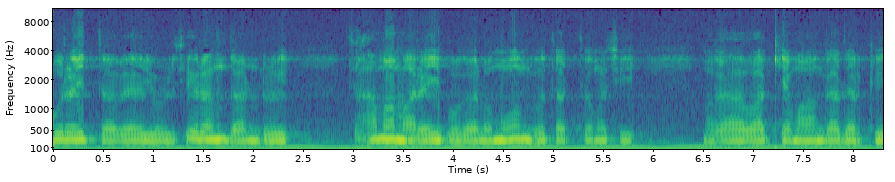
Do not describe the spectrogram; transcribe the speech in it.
உரைத்தவையுள் சிறந்தன்று தாமமறை புகழும் ஓங்கு தத்துவமசி மகா வாக்கியமாங்கதற்கு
